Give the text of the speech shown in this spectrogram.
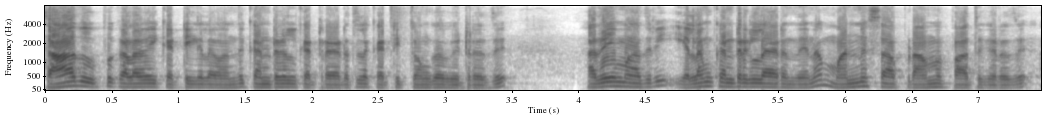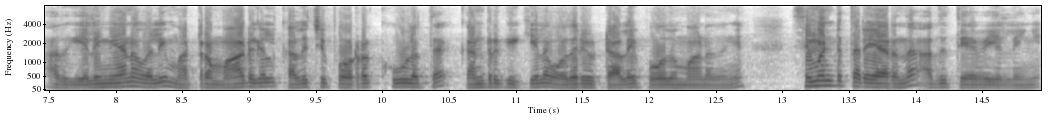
தாது உப்பு கலவை கட்டிகளை வந்து கன்றுகள் கட்டுற இடத்துல கட்டி தொங்க விடுறது அதே மாதிரி இளம் கன்றுகளாக இருந்ததுன்னா மண் சாப்பிடாம பார்த்துக்கிறது அதுக்கு எளிமையான வழி மற்ற மாடுகள் கழிச்சு போடுற கூலத்தை கன்றுக்கு கீழே உதறி விட்டாலே போதுமானதுங்க. சிமெண்ட் தரையாக இருந்தால் அது தேவையில்லைங்க.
